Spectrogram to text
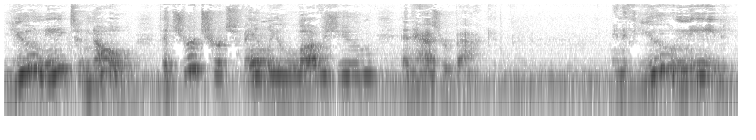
you need to know that your church family loves you and has your back. And if you need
